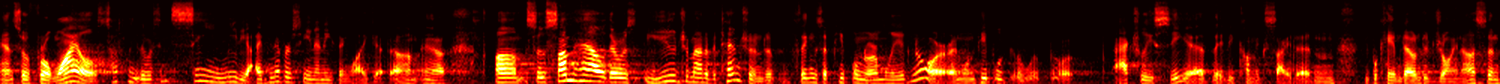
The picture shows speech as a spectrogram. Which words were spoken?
And so for a while, suddenly there was insane media. I've never seen anything like it. Um, you know, um, so somehow there was a huge amount of attention to things that people normally ignore. And when people actually see it, they become excited, and people came down to join us, and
